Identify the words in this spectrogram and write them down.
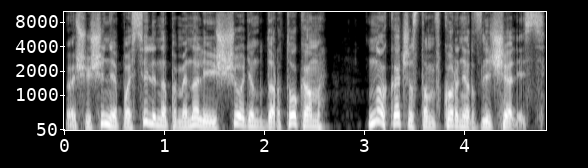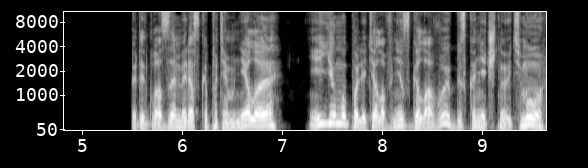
Ощущения по силе напоминали ещё один удар током, но качеством в корне различались. Перед глазами резко потемнело, и Юма полетела вниз головой в бесконечную тьму.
